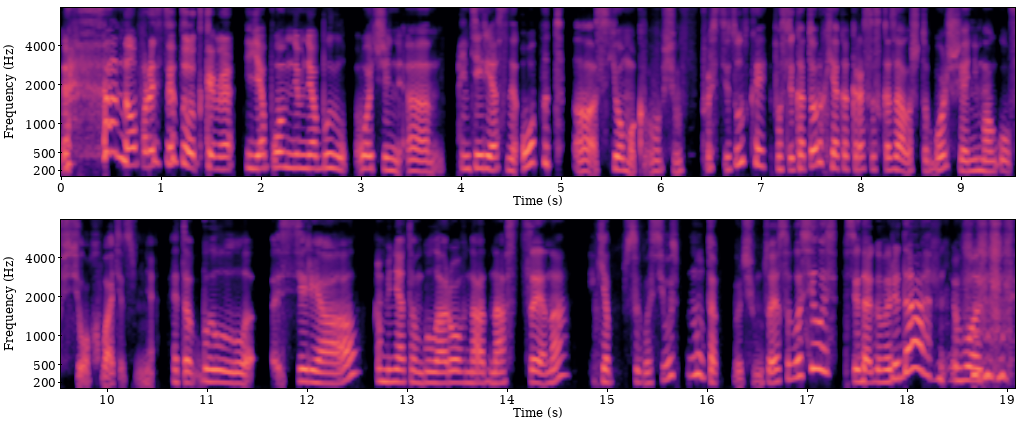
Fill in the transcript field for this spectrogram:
но проститутками. Я помню, у меня был очень э, интересный опыт э, съемок, в общем, в проституткой, после которых я как раз и сказала, что больше я не могу, все, хватит с меня. Это был сериал, у меня там была ровно одна сцена, я согласилась, ну так почему-то я согласилась, всегда говорю да, вот.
